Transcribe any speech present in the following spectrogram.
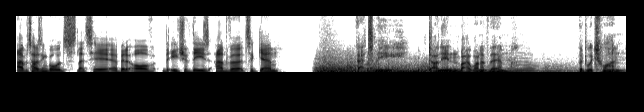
Advertising boards, let's hear a bit of the, each of these adverts again. That's me, done in by one of them. But which one?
